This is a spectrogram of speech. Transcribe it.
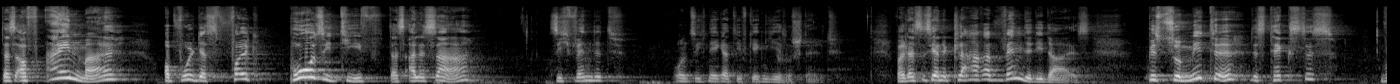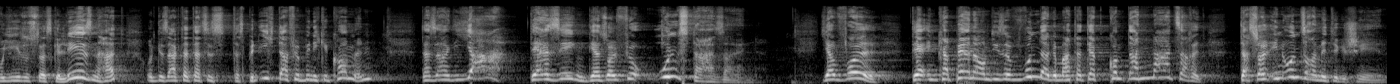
dass auf einmal, obwohl das Volk positiv das alles sah, sich wendet und sich negativ gegen Jesus stellt. Weil das ist ja eine klare Wende, die da ist. Bis zur Mitte des Textes, wo Jesus das gelesen hat und gesagt hat, das, ist, das bin ich, dafür bin ich gekommen, da sagen die, ja, der Segen, der soll für uns da sein. Jawohl, der in Kapernaum diese Wunder gemacht hat, der kommt nach Nazareth. Das soll in unserer Mitte geschehen.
